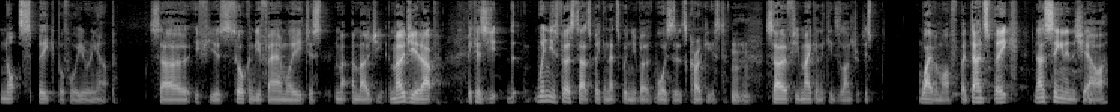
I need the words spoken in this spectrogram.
not speak before you ring up. So if you're talking to your family, just emoji, emoji it up because you, when you first start speaking, that's when your voice is at its croakiest. Mm-hmm. So if you're making the kids lunch, just wave them off, but don't speak. No singing in the shower.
